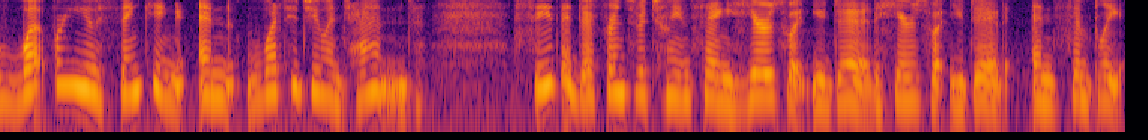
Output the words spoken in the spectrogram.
what were you thinking and what did you intend? See the difference between saying, here's what you did, here's what you did, and simply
